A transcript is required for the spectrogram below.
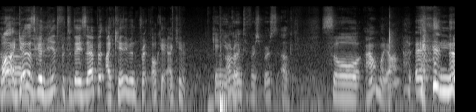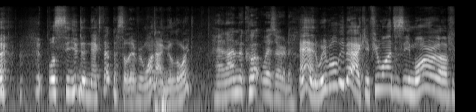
Well, I guess Um, that's gonna be it for today's episode. I can't even. Pre- okay, I can't. Can you go Alright. into first person? Okay. So, ow my arm. And uh, we'll see you the next episode, everyone. I'm your lord. And I'm the court wizard. And we will be back. If you want to see more of,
